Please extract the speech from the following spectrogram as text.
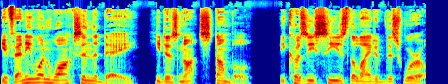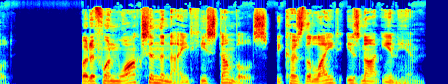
If anyone walks in the day, he does not stumble, because he sees the light of this world. But if one walks in the night, he stumbles, because the light is not in him.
